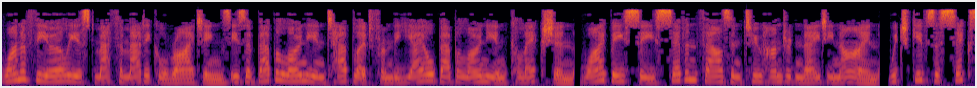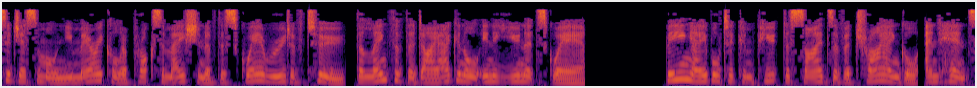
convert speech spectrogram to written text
One of the earliest mathematical writings is a Babylonian tablet from the Yale Babylonian Collection YBC 7289, which gives a sexagesimal numerical approximation of the square root of 2, the length of the diagonal inner unit square. Being able to compute the sides of a triangle and hence,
